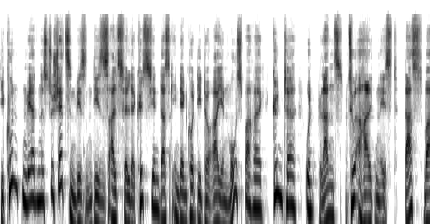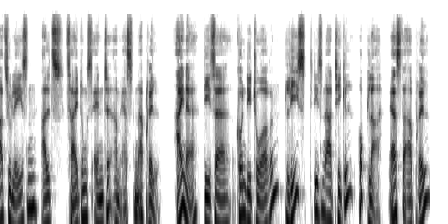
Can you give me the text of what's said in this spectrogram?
Die Kunden werden es zu schätzen wissen, dieses Alsfelder Küsschen, das in den Konditoreien Moosbacher, Günther und Planz zu erhalten ist. Das war zu lesen als Zeitungsente am 1. April. Einer dieser Konditoren liest diesen Artikel, hoppla, 1. April,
